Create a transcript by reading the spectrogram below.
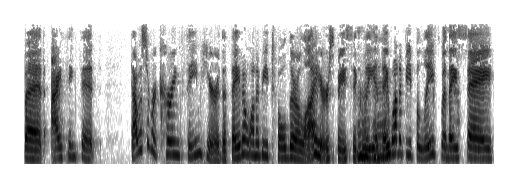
but I think that that was a recurring theme here that they don't want to be told they're liars, basically, and they mm-hmm. want to be believed when they say,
